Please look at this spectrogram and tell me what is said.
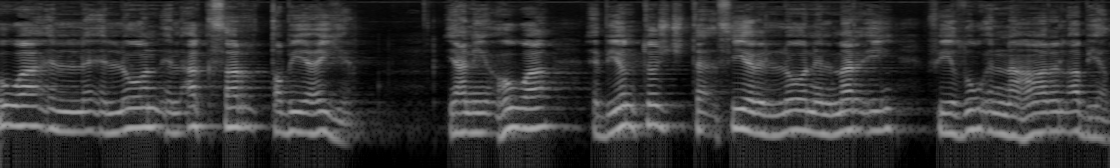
هو اللون الأكثر طبيعية. يعني هو بينتج تأثير اللون المرئي في ضوء النهار الأبيض.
